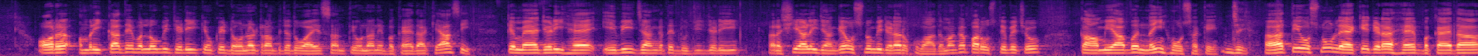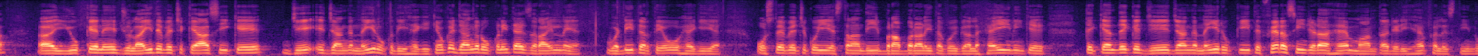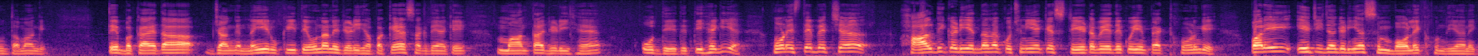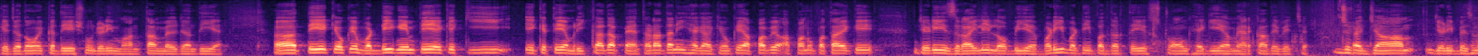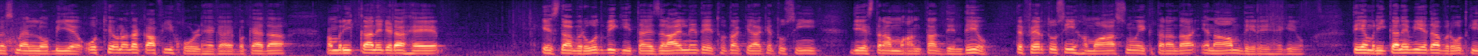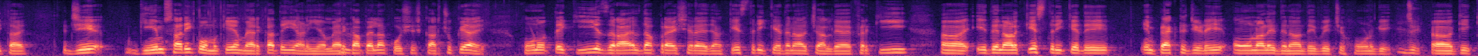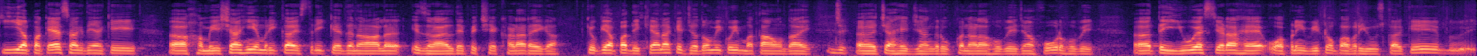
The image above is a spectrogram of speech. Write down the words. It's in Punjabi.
ਔਰ ਅਮਰੀਕਾ ਦੇ ਵੱਲੋਂ ਵੀ ਜਿਹੜੀ ਕਿਉਂਕਿ ਡੋਨਲਡ ਟਰੰਪ ਜਦੋਂ ਆਏ ਸਨ ਤੇ ਉਹਨਾਂ ਨੇ ਬਕਾਇਦਾ ਕਿਹਾ ਸੀ ਕਿ ਮੈਂ ਜਿਹੜੀ ਹੈ ਇਹ ਵੀ ਜੰਗ ਤੇ ਦੂਜੀ ਜਿਹੜੀ ਰਸ਼ੀਆ ਵਾਲੀ ਜੰਗ ਹੈ ਉਸ ਨੂੰ ਵੀ ਜਿਹੜਾ ਰੁਕਵਾ ਦੇਵਾਂਗਾ ਪਰ ਉਸ ਦੇ ਵਿੱਚ ਉਹ ਕਾਮਯਾਬ ਨਹੀਂ ਹੋ ਸਕੇ ਜੀ। ਤੇ ਉਸ ਨੂੰ ਲੈ ਕੇ ਜਿਹੜਾ ਹੈ ਬਕਾਇਦਾ ਯੂਕੇ ਨੇ ਜੁਲਾਈ ਦੇ ਵਿੱਚ ਕਿਹਾ ਸੀ ਕਿ ਜੇ ਇਹ ਜੰਗ ਨਹੀਂ ਰੁਕਦੀ ਹੈਗੀ, ਕਿਉਂਕਿ ਜੰਗ ਰੋਕਣੀ ਤਾਂ ਇਜ਼ਰਾਈਲ ਨੇ ਹੈ, ਵੱਡੀ ਧਿਰ ਤੇ ਉਹ ਹੈਗੀ ਹੈ। ਉਸ ਦੇ ਵਿੱਚ ਕੋਈ ਇਸ ਤਰ੍ਹਾਂ ਦੀ ਬਰਾਬਰ ਵਾਲੀ ਤਾਂ ਕੋਈ ਗੱਲ ਹੈ ਹੀ ਨਹੀਂ ਕਿ, ਤੇ ਕਹਿੰਦੇ ਕਿ ਜੇ ਜੰਗ ਨਹੀਂ ਰੁਕੀ ਤੇ ਫਿਰ ਅਸੀਂ ਜਿਹੜਾ ਹੈ ਮਾਨਤਾ ਜਿਹੜੀ ਹੈ ਫਲਸਤੀਨ ਨੂੰ ਦਵਾਂਗੇ। ਤੇ ਬਕਾਇਦਾ ਜੰਗ ਨਹੀਂ ਰੁਕੀ ਤੇ ਉਹਨਾਂ ਨੇ ਜਿਹੜੀ ਆਪਾਂ ਕਹਿ ਸਕਦੇ ਹਾਂ ਕਿ ਮਾਨਤਾ ਜਿਹੜੀ ਹੈ, ਉਹ ਦੇ ਦਿੱਤੀ ਹੈਗੀ ਹੈ। ਹੁਣ ਇਸ ਦੇ ਵਿੱਚ ਹਾਲ ਦੀ ਘੜੀ ਇਦਾਂ ਦਾ ਕੁਝ ਨਹੀਂ ਹੈ ਕਿ ਸਟੇਟ ਵੇ ਦੇ ਕੋਈ ਇੰਪੈਕਟ ਹੋਣਗੇ। ਪਰ ਇਹ ਇਹ ਚੀਜ਼ਾਂ ਜਿਹੜੀਆਂ ਸਿੰਬੋਲਿਕ ਹੁੰਦੀਆਂ ਨੇ ਕਿ ਜਦੋਂ ਇੱਕ ਦੇਸ਼ ਨੂੰ ਜਿਹੜੀ ਮਾਨਤਾ ਮਿਲ ਜਾਂਦੀ ਹੈ ਤੇ ਕਿਉਂਕਿ ਵੱਡੀ ਗੇਮ ਤੇ ਇਹ ਹੈ ਕਿ ਕੀ ਇਹ ਕਿਤੇ ਅਮਰੀਕਾ ਦਾ ਪੈਂਤੜਾ ਤਾਂ ਨਹੀਂ ਹੈਗਾ ਕਿਉਂਕਿ ਆਪਾਂ ਵੀ ਆਪਾਂ ਨੂੰ ਪਤਾ ਹੈ ਕਿ ਜਿਹੜੀ ਇਜ਼ਰਾਈਲੀ ਲੌਬੀ ਹੈ ਬੜੀ ਵੱਡੀ ਪੱਧਰ ਤੇ ਸਟਰੋਂਗ ਹੈਗੀ ਹੈ ਅਮਰੀਕਾ ਦੇ ਵਿੱਚ। ਜਾਂ। ਜਿਹੜੀ ਬਿਜ਼ਨਸਮੈਨ ਲੌਬੀ ਹੈ ਉੱਥੇ ਉਹਨਾਂ ਦਾ ਕਾਫੀ ਹੋਲਡ ਹੈਗਾ ਹੈ। ਬਕਾਇਦਾ ਅਮਰੀਕਾ ਨੇ ਜਿਹੜਾ ਹੈ ਇਸ ਦਾ ਵਿਰੋਧ ਵੀ ਕੀਤਾ। ਇਜ਼ਰਾਈਲ ਨੇ ਤੇ ਇੱਥੋਂ ਤੱਕ ਕਿਹਾ ਕਿ ਤੁਸੀਂ ਜੇ ਇਸ ਤਰ੍ਹਾਂ ਮਾਨਤਾ ਦਿੰਦੇ ਹੋ ਤੇ ਫਿਰ ਤੁਸੀਂ ਹਮਾਸ ਨੂੰ ਇੱਕ ਤਰ੍ਹਾਂ ਦਾ ਇਨਾਮ ਦੇ ਰਹੇ ਹੈਗੇ ਹੋ। ਤੇ ਅਮਰੀਕਾ ਨੇ ਵੀ ਇਹਦਾ ਵਿਰੋਧ ਕੀਤਾ ਹੈ। ਜੇ ਗੇਮ ਸਾਰੀ ਘੁੰਮ ਕੇ ਅਮਰੀਕਾ ਤੇ ਹੀ ਆਣੀ ਹੈ ਅਮਰੀਕਾ ਪਹਿਲਾਂ ਕੋਸ਼ਿਸ਼ ਕਰ ਚੁੱਕਿਆ ਹੈ। ਹੁਣ ਉੱਤੇ ਕੀ ਇਜ਼ਰਾਈਲ ਦਾ ਪ੍ਰੈਸ਼ਰ ਹੈ ਜਾਂ ਕਿਸ ਤਰੀਕੇ ਦੇ ਨਾਲ ਚੱਲ ਰਿਹਾ ਹੈ? ਫਿਰ ਕੀ ਇਹਦੇ ਨਾਲ ਕਿਸ ਤਰੀਕੇ ਦੇ ਇੰਪੈਕਟ ਜਿਹੜੇ ਆਉਣ ਵਾਲੇ ਦਿਨਾਂ ਦੇ ਵਿੱਚ ਹੋਣਗੇ? ਕਿ ਕੀ ਆਪਾਂ ਕਹਿ ਸਕਦੇ ਹਾਂ ਕਿ ਹਮੇਸ਼ਾ ਹੀ ਅਮਰੀਕਾ ਇਸ ਤਰੀਕੇ ਦੇ ਨਾਲ ਇਜ਼ਰਾਈਲ ਦੇ ਪਿੱਛੇ ਖੜਾ ਰਹੇਗਾ? ਕਿਉਂਕਿ ਆਪਾਂ ਦੇਖਿਆ ਨਾ ਕਿ ਜਦੋਂ ਵੀ ਕੋਈ ਮਤਾ ਆਉਂਦਾ ਹੈ ਚਾਹੇ ਜੰਗ ਰੋਕਣ ਵਾਲਾ ਹੋਵੇ ਜਾਂ ਹੋਰ ਹੋਵੇ ਤੇ ਯੂਐਸ ਜਿਹੜਾ ਹੈ ਉਹ ਆਪਣੀ ਵੀਟੋ ਪਾਵਰ ਯੂਜ਼ ਕਰਕੇ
